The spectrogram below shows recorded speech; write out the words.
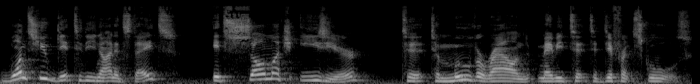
once you get to the United States, it's so much easier to to move around, maybe to, to different schools.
